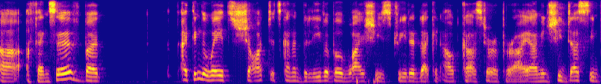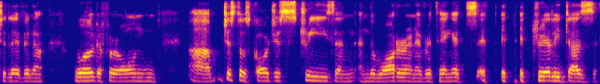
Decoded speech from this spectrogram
uh, offensive. But I think the way it's shot, it's kind of believable why she's treated like an outcast or a pariah. I mean, she does seem to live in a world of her own. Uh, just those gorgeous trees and, and the water and everything. It's it, it it really does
